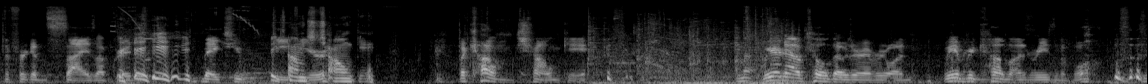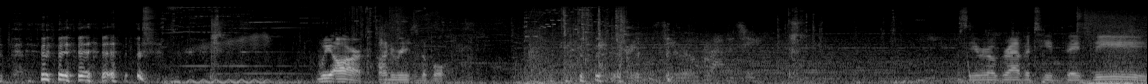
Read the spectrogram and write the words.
the freaking size upgrade. Makes you becomes beefier. chunky. become chunky. We are now Killdozer, everyone. We have become unreasonable. we are unreasonable. Zero gravity. Zero gravity, baby.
